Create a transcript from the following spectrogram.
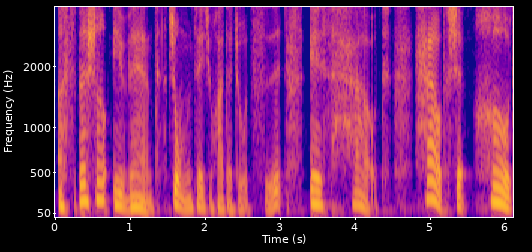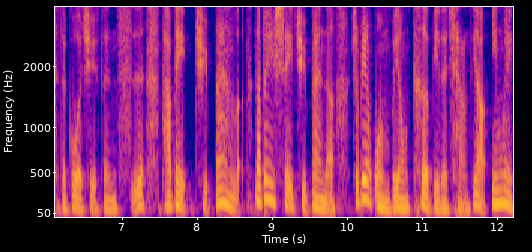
A special event 是我们这句话的主词，is held。held 是 hold 的过去分词，它被举办了。那被谁举办呢？这边我们不用特别的强调，因为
